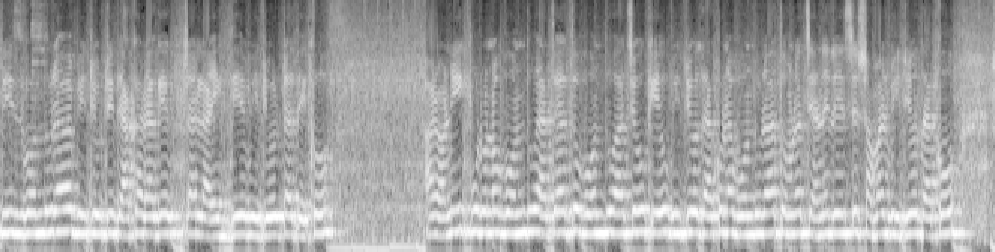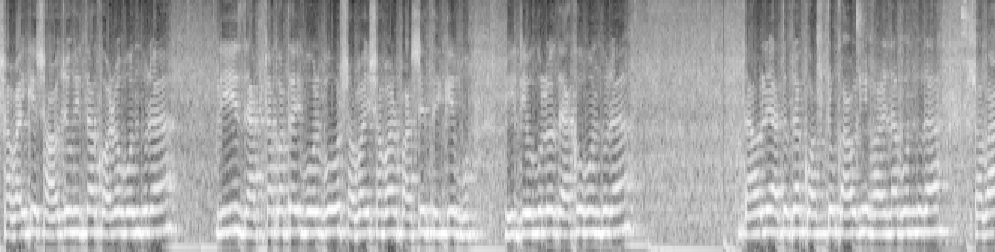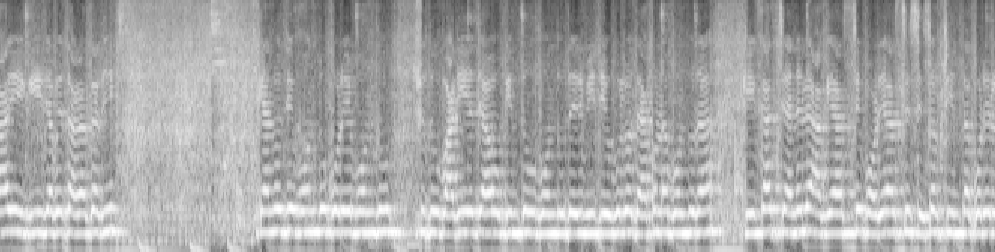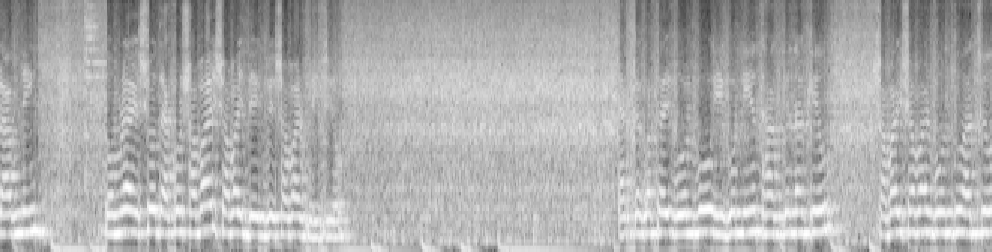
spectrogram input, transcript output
প্লিজ বন্ধুরা, ভিডিওটি দেখার আগে একটা লাইক দিয়ে ভিডিওটা দেখো। আর অনেক পুরনো বন্ধু, এত এত বন্ধু আছো, কেউ ভিডিও দেখো না বন্ধুরা। তোমরা চ্যানেলে এসে সবার ভিডিও দেখো। সবাইকে সহযোগিতা করো বন্ধুরা। প্লিজ একটা কথাই বলব, সবাই সবার পাশে থেকে ভিডিওগুলো দেখো বন্ধুরা। তাহলে এতটা কষ্ট কাউরি হয় না বন্ধুরা। সবাই এগিয়ে যাবে তাড়াতাড়ি। কেন যে বন্ধু করে বন্ধু? শুধু বাড়িয়ে যাও, কিন্তু বন্ধুদের ভিডিওগুলো দেখো না বন্ধুরা। কে কার চ্যানেলে আগে আসছে, পরে আসছে, সেসব চিন্তা করে লাভ নেই। তোমরা এসো, দেখো সবাই সবাই দেখবে সবার ভিডিও। একটা কথাই বলব ইগো নিয়ে থাকবে না কেউ। সবাই সবার বন্ধু আছো।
